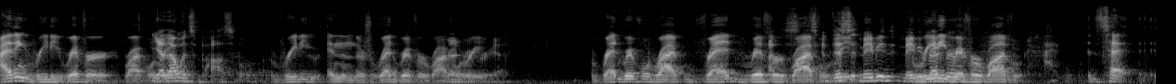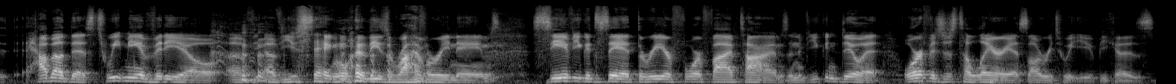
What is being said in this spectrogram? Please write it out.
I think Reedy River rivalry. Yeah, that one's impossible. Reedy, and then there's Red River Red rivalry. River, yeah. Red River ri- Red River rivalry. This maybe maybe Reedy Red River, rivalry. Te- How about this? Tweet me a video of, of you saying one of these rivalry names. See if you could say it three or four or five times, and if you can do it, or if it's just hilarious, I'll retweet you because,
